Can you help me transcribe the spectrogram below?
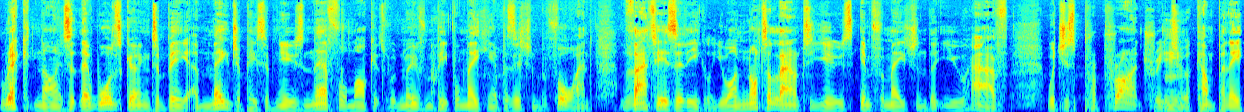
recognise that there was going to be a major piece of news, and therefore markets would move, and people making a position beforehand. That is illegal. You are not allowed to use information that you have, which is proprietary mm. to hmm. a company,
